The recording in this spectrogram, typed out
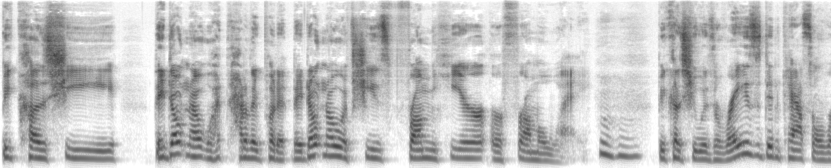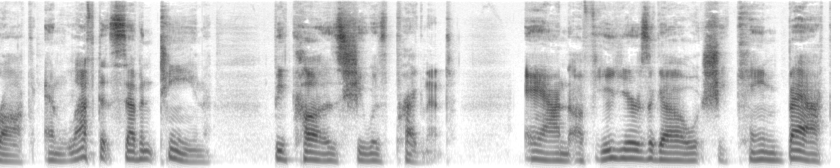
because she they don't know what how do they put it? They don't know if she's from here or from away. hmm because she was raised in Castle Rock and left at 17 because she was pregnant. And a few years ago, she came back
